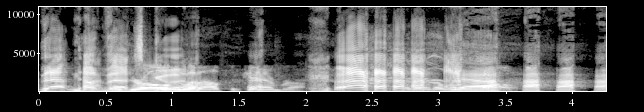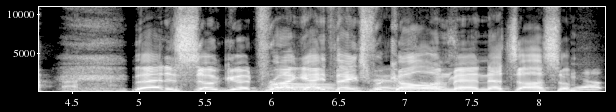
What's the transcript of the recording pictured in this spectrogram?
that now the that's drone good. without the camera. It ain't a way to yeah. that is so good, Fry Guy. Oh, Thanks that- for calling, awesome. man. That's awesome. Yep.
